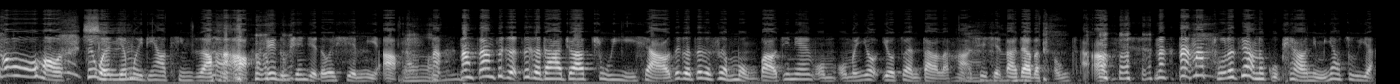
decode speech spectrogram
哦好，所以我的节目一定要听，知道吗？啊，因为卢萱姐都会泄密啊。哦那那那这个这个大家就要注意一下哦，这个这个是很猛爆，今天我们我们又又赚到了哈，谢谢大家的捧场啊。那那那除了这样的股票，你们要注意啊，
